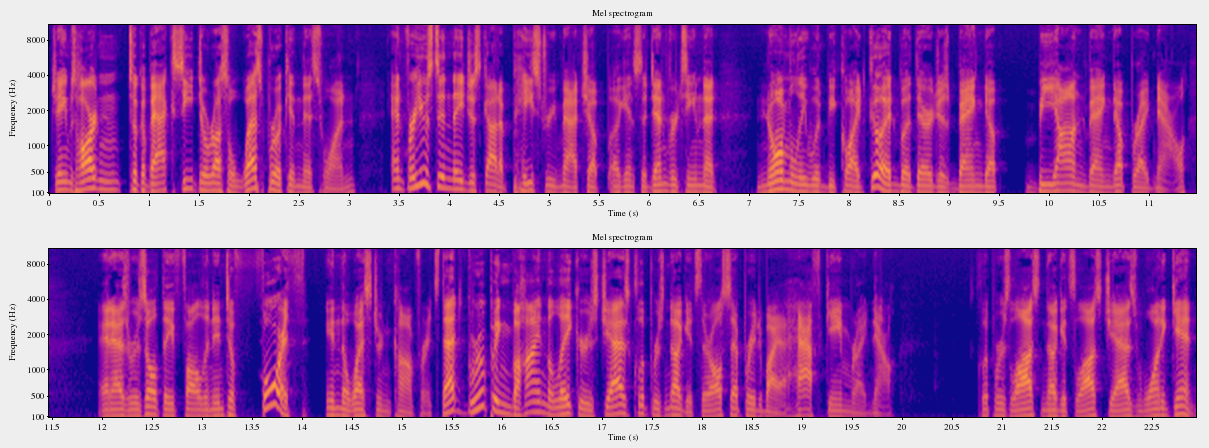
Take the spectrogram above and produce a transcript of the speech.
James Harden took a back seat to Russell Westbrook in this one. And for Houston, they just got a pastry matchup against a Denver team that normally would be quite good, but they're just banged up, beyond banged up right now. And as a result, they've fallen into fourth in the Western Conference. That grouping behind the Lakers, Jazz, Clippers, Nuggets, they're all separated by a half game right now. Clippers lost, Nuggets lost, Jazz won again.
